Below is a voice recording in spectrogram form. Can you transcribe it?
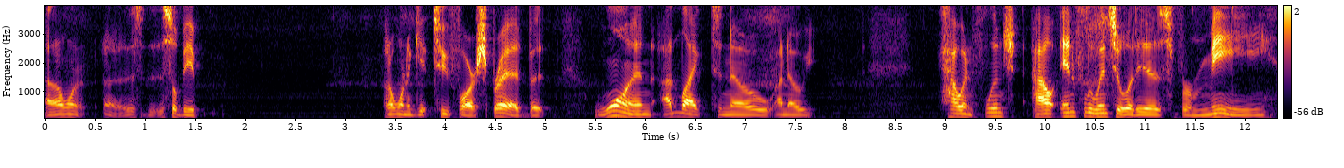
I don't want uh, this. This will be. I don't want to get too far spread, but one, I'd like to know. I know how influential how influential it is for me.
